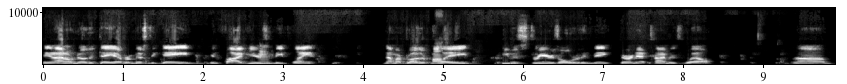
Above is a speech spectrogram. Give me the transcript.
and I don't know that they ever missed a game in five years of me playing. Now my brother Wow. played; he was three years older than me during that time as well. Um,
